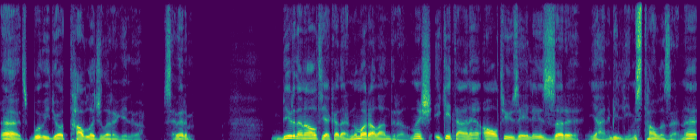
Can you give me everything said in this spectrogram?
Evet, bu video tavlacılara geliyor. Severim. 1'den 6'ya kadar numaralandırılmış iki tane 650 zarı, yani bildiğimiz tavla zarını,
